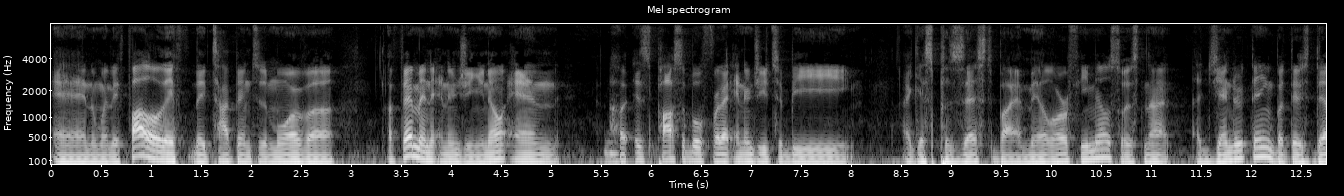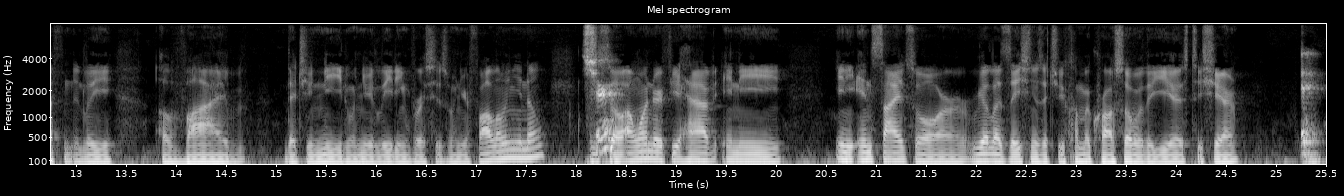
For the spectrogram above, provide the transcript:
and when they follow, they they tap into more of a a feminine energy, you know, and uh, it's possible for that energy to be, I guess, possessed by a male or a female. So it's not a gender thing, but there's definitely a vibe that you need when you're leading versus when you're following, you know? Sure. And so I wonder if you have any any insights or realizations that you come across over the years to share. It,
